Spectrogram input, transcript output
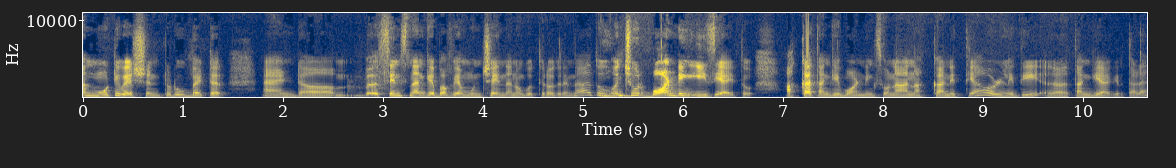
ಒಂದು motivation to do better and since ನನಗೆ ಭವ್ಯ ಮುಂಚೆಯಿಂದನೂ ಗೊತ್ತಿರೋದ್ರಿಂದ ಅದು ಒಂಚೂರು ಬಾಂಡಿಂಗ್ ಈಸಿ ಆಯಿತು. ಅಕ್ಕ ತಂಗಿ ಬಾಂಡಿಂಗ್ ಸೊ ನಾನು ಅಕ್ಕ ನಿತ್ಯ ಅವಳು ನಿಧಿ ತಂಗಿ ಆಗಿರ್ತಾಳೆ.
